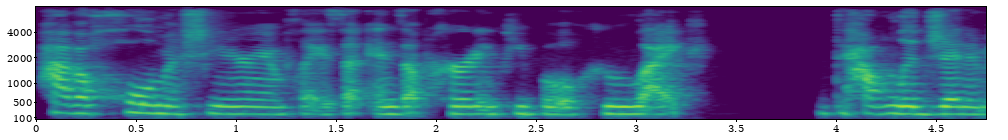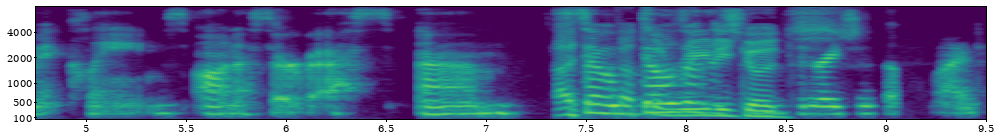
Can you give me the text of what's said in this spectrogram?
have a whole machinery in place that ends up hurting people who like have legitimate claims on a service. Um, so those really are the good considerations of mind.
